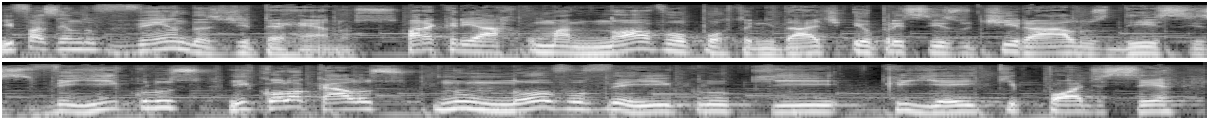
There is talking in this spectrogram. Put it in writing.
e fazendo vendas de terrenos. Para criar uma nova oportunidade, eu preciso tirá-los desses veículos e colocá-los num novo veículo que criei que pode ser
